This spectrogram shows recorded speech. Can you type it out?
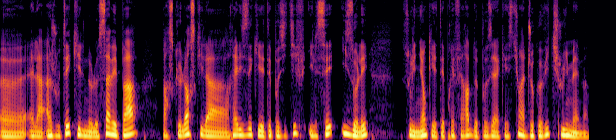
Euh, elle a ajouté qu'il ne le savait pas parce que lorsqu'il a réalisé qu'il était positif, il s'est isolé, soulignant qu'il était préférable de poser la question à Djokovic lui-même.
